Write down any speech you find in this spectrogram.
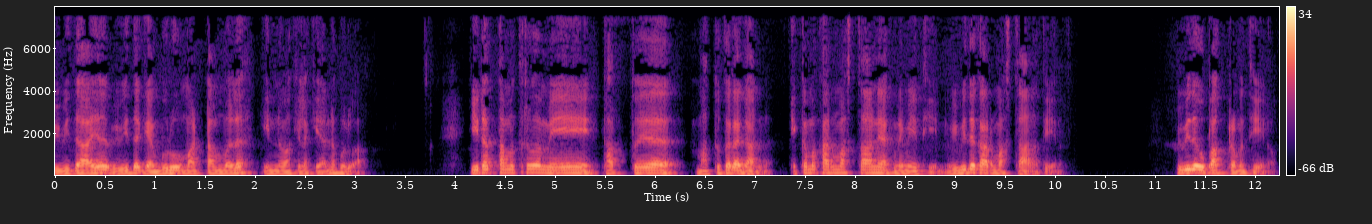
විවිධාය විවිධ ගැඹුරු මට්ටම් වල ඉන්නවා කියලා කියන්න පුළුවන්. ඊටත් අමතරව මේ தত্ত্বය මතු කරගන්න එකම කර්මස්ථානයක් නෙමෙයි තියෙන්නේ. විවිධ කර්මස්ථාන තියෙනවා. විවිධ උපක්‍රම තියෙනවා.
